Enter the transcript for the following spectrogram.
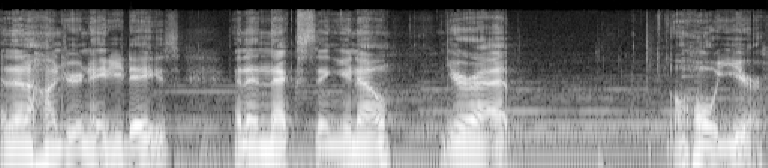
and then 180 days. And then next thing you know, you're at a whole year.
